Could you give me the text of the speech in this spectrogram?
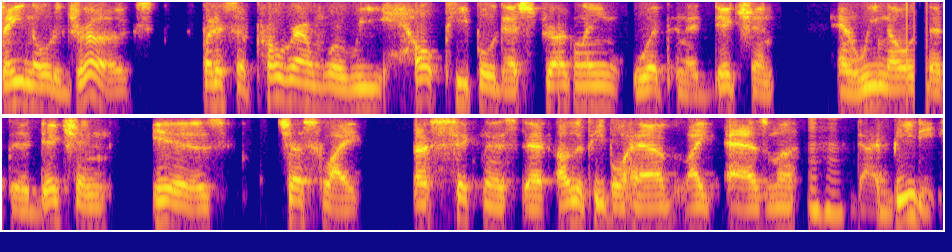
say no to drugs, but it's a program where we help people that's struggling with an addiction. And we know that the addiction is just like a sickness that other people have, like asthma, mm-hmm. diabetes.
